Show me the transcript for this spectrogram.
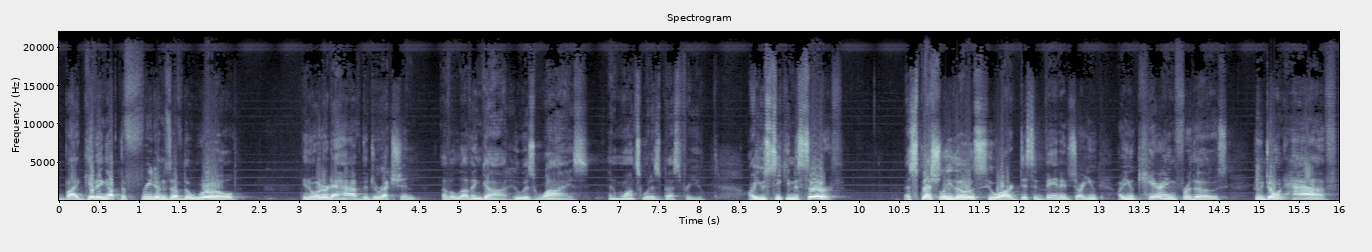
by giving up the freedoms of the world in order to have the direction of a loving God who is wise and wants what is best for you? Are you seeking to serve? especially those who are disadvantaged? Are you, are you caring for those who don't have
